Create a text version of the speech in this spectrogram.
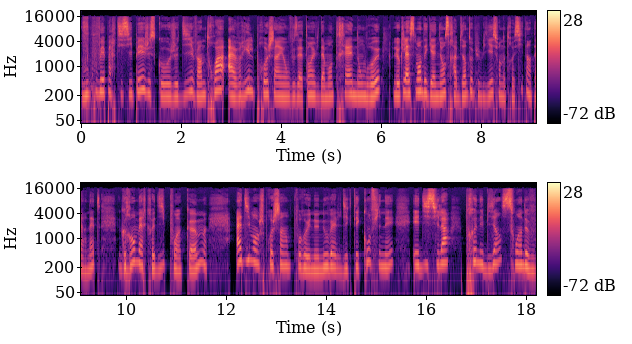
Vous pouvez participer jusqu'au jeudi 23 avril prochain et on vous attend évidemment très nombreux. Le classement des gagnants sera bientôt publié sur notre site internet grandmercredi.com. À dimanche prochain pour une nouvelle dictée confinée et d'ici là, Prenez bien soin de vous.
